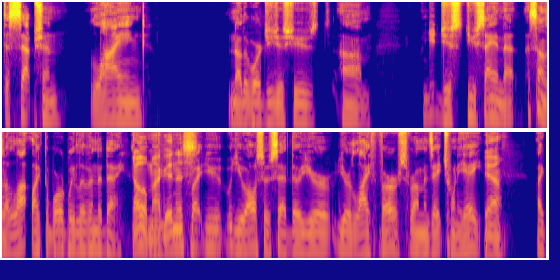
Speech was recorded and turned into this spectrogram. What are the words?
deception, lying. In other words, you just used um, you just you saying that that sounds a lot like the world we live in today. Oh my goodness! But you you also said though your your life verse Romans eight twenty eight. Yeah. Like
